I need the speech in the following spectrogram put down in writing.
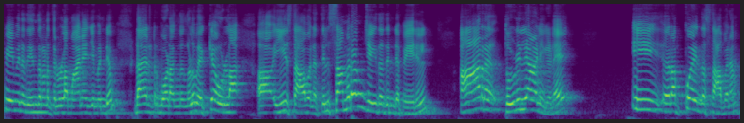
പി എമ്മിന്റെ നിയന്ത്രണത്തിലുള്ള മാനേജ്മെന്റും ഡയറക്ടർ ബോർഡ് അംഗങ്ങളും ഒക്കെ ഉള്ള ഈ സ്ഥാപനത്തിൽ സമരം ചെയ്തതിന്റെ പേരിൽ ആറ് തൊഴിലാളികളെ ഈ റബ്കോ എന്ന സ്ഥാപനം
